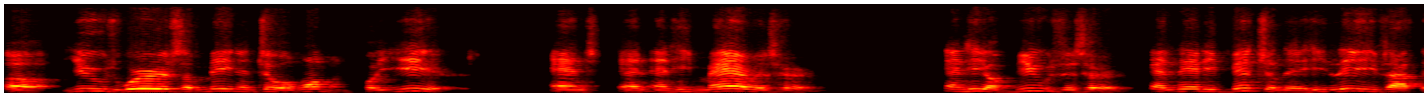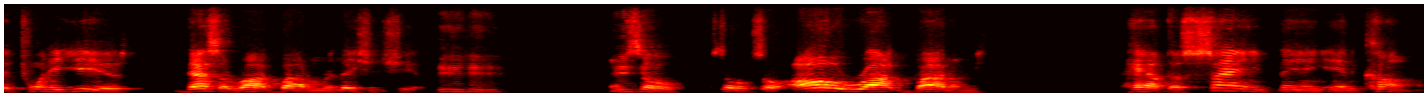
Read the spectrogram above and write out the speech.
uh, used words of meaning to a woman for years, and and and he marries her, and he abuses her, and then eventually he leaves after 20 years, that's a rock bottom relationship. Mm-hmm. And mm-hmm. so so so all rock bottoms have the same thing in common.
